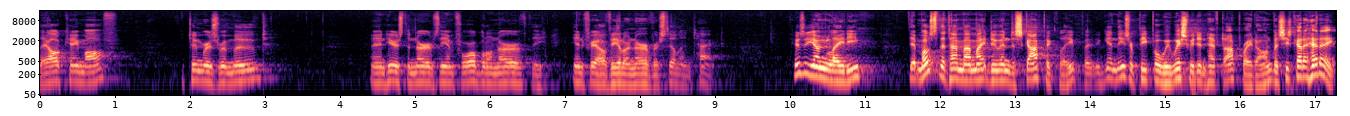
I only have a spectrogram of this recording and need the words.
They all came off. The tumor is removed. And here's the nerves, the infraorbital nerve, the infraalveolar nerve are still intact. Here's a young lady that most of the time I might do endoscopically, but again, these are people we wish we didn't have to operate on, but she's got a headache.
